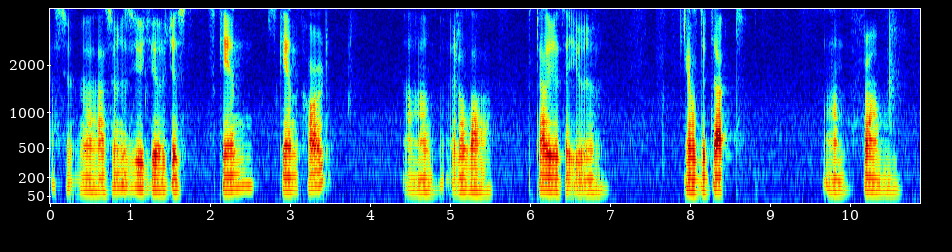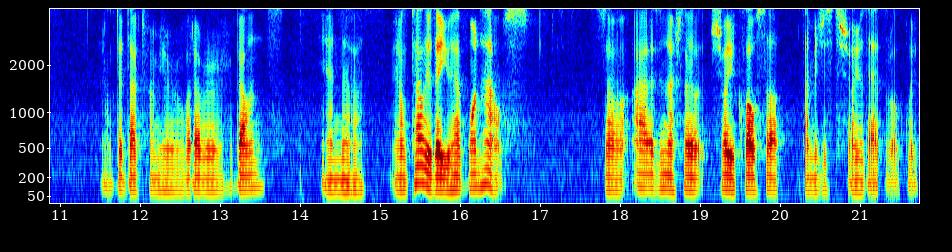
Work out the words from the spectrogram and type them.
as soon, uh, as, soon as you do just scan scan the card, um, it'll uh, tell you that you it'll deduct um, from it'll deduct from your whatever balance, and uh, it'll tell you that you have one house. So I didn't actually show you close up. Let me just show you that real quick.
